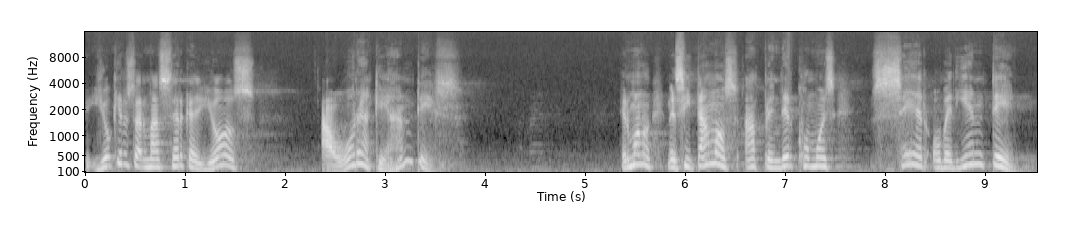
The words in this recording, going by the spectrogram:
Yo quiero estar más cerca de Dios ahora que antes. Hermano, necesitamos aprender cómo es ser obediente.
